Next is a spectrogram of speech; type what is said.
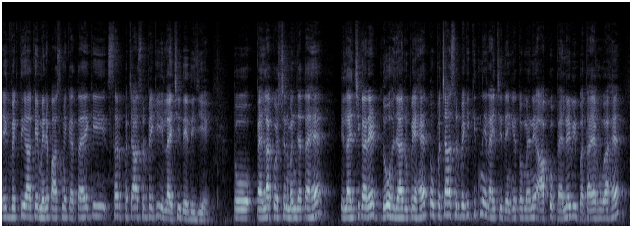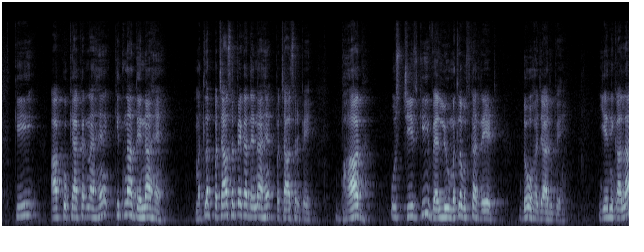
एक व्यक्ति आके मेरे पास में कहता है कि, सर, पचास रुपये की इलायची दे दीजिए। तो पहला क्वेश्चन बन जाता है, इलायची का रेट दो हज़ार रुपये है तो पचास रुपये की कितनी इलायची देंगे? तो मैंने आपको पहले भी बताया हुआ है कि आपको क्या करना है, कितना देना है। मतलब पचास रुपये का देना है, पचास रुपये भाग उस चीज़ की वैल्यू मतलब उसका रेट दो हज़ार रुपये ये निकाला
